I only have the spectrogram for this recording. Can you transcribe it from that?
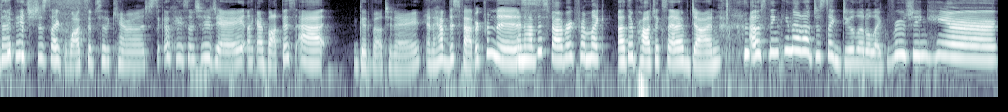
that bitch just like walks up to the camera she's like okay so today like i bought this at goodwill today And I have this fabric from this, and I have this fabric from like other projects that I've done. I was thinking that I'll just like do a little like rouging here,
